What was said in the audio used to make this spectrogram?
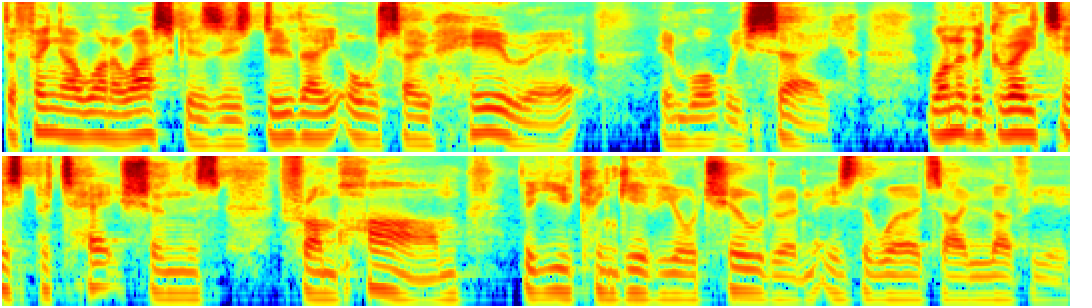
The thing I want to ask us is do they also hear it in what we say? One of the greatest protections from harm that you can give your children is the words, I love you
